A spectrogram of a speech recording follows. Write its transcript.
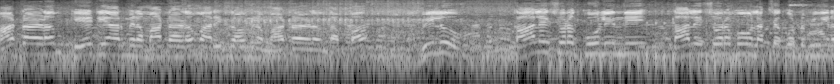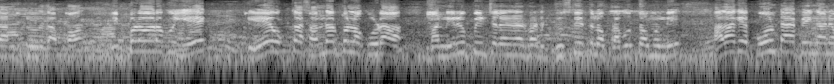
మాట్లాడడం కేటీఆర్ మీద మాట్లాడడం హరీష్ రావు మీద మాట్లాడడం తప్ప వీళ్ళు కాళేశ్వరం కూలింది కాళేశ్వరము లక్ష కోట్లు మింగిన అంటున్నారు తప్ప ఇప్పటి వరకు ఏ ఏ ఒక్క సందర్భంలో కూడా మనం నిరూపించలేనటువంటి దుస్థితిలో ప్రభుత్వం ఉంది. అలాగే ఫోన్ ట్యాపింగ్ అని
